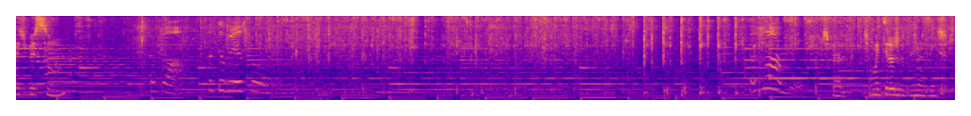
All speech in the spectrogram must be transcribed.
Eu queria ver sumo. Eu amo. Espera, deixa a mãe tirar os bolinhozinhos.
